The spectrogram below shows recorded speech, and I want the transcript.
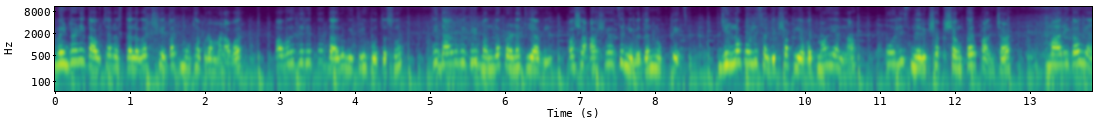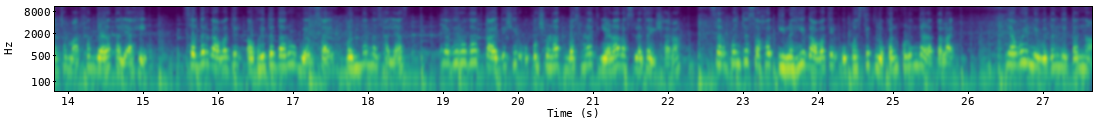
मेंढणी गावच्या रस्त्यालगत शेतात मोठ्या प्रमाणावर अवैधरित्या दारू विक्री होत असून हे दारू विक्री बंद करण्यात यावी अशा आशयाचे निवेदन नुकतेच जिल्हा पोलीस अधीक्षक यवतमाळ यांना पोलीस निरीक्षक शंकर पांचाळ मारेगाव यांच्या मार्फत देण्यात आले आहे. सदर गावातील अवैध दारू व्यवसाय बंद न झाल्यास या विरोधात कायदेशीर उपोषणात बसण्यात येणार असल्याचा इशारा सरपंच सह तीनही गावातील उपस्थित लोकांकडून देण्यात आलाय. यावेळी निवेदन देताना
